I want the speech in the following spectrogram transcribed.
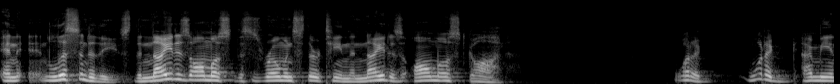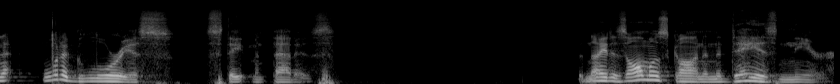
And, and listen to these. The night is almost, this is Romans 13, the night is almost gone. What a, what a, I mean, what a glorious statement that is. The night is almost gone and the day is near.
